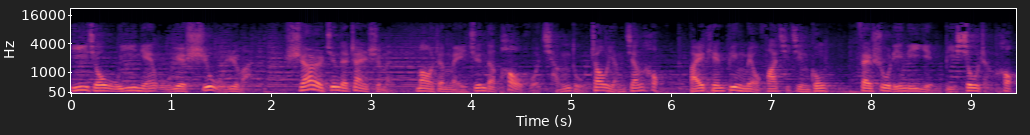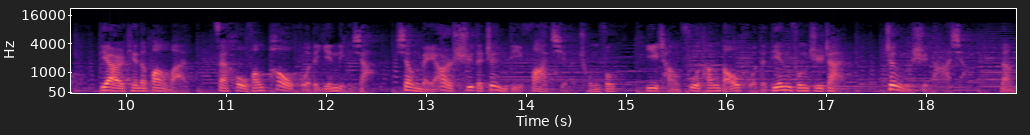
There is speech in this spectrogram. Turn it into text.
一九五一年五月十五日晚。十二军的战士们冒着美军的炮火强渡朝阳江后，白天并没有发起进攻，在树林里隐蔽休整后，第二天的傍晚，在后方炮火的引领下，向美二师的阵地发起了冲锋。一场赴汤蹈火的巅峰之战正式打响。那么，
